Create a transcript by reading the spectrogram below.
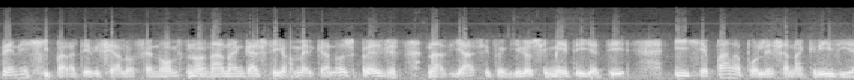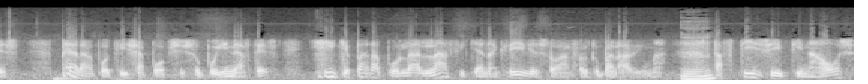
δεν έχει παρατηρήσει άλλο φαινόμενο να αναγκαστεί ο Αμερικανός πρέσβης να αδειάσει τον κύριο Σιμίτη γιατί είχε πάρα πολλές ανακρίβειες. Πέρα από τις απόψεις του που είναι αυτές είχε και πάρα πολλά λάθη και ανακρίβειες στο άρθρο του παράδειγμα. Mm. ταυτίζει την ΑΟΣ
